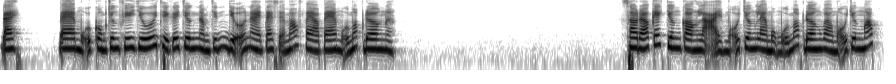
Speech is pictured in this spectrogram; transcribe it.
Đây, ba mũi cùng chân phía dưới thì cái chân nằm chính giữa này, ta sẽ móc vào ba mũi móc đơn nè. Sau đó các chân còn lại, mỗi chân làm một mũi móc đơn vào mỗi chân móc.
